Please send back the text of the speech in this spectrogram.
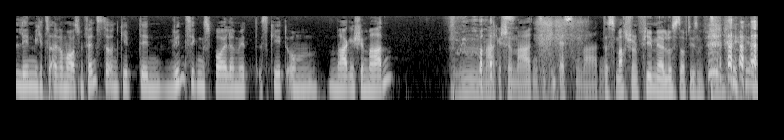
lehne mich jetzt einfach mal aus dem Fenster und gebe den winzigen Spoiler mit, es geht um magische Maden. Hm, magische Maden sind die besten Maden. Das macht schon viel mehr Lust auf diesen Film.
